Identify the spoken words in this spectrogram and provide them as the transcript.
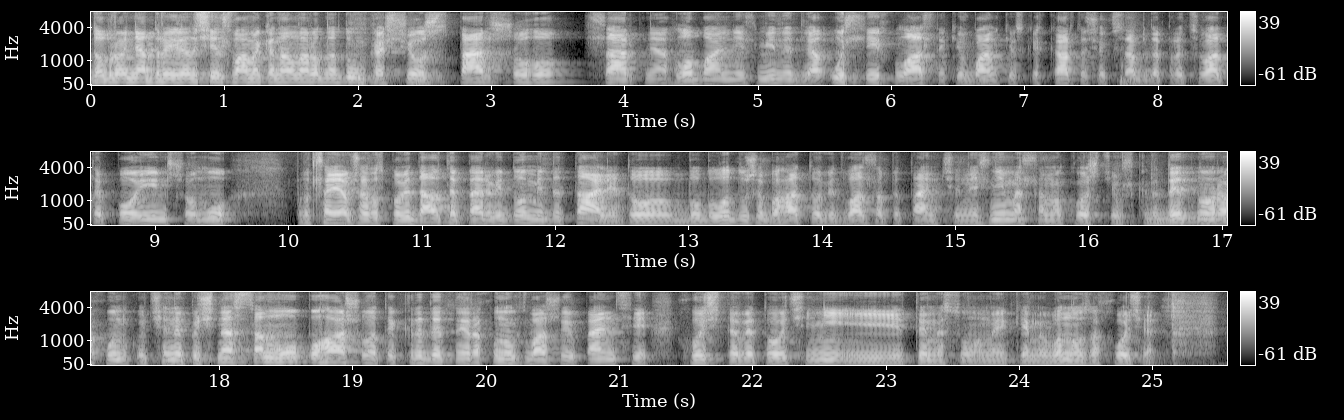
Доброго дня, дорогі глядачі! З вами канал Народна Думка. Що ж, з 1 серпня глобальні зміни для усіх власників банківських карточок все буде працювати по-іншому. Про це я вже розповідав. Тепер відомі деталі. Бо було дуже багато від вас запитань, чи не зніме самокоштів з кредитного рахунку, чи не почне само погашувати кредитний рахунок з вашої пенсії, хочете ви того чи ні, і тими сумами, якими воно захоче.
